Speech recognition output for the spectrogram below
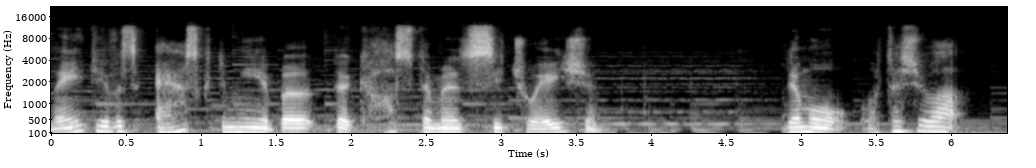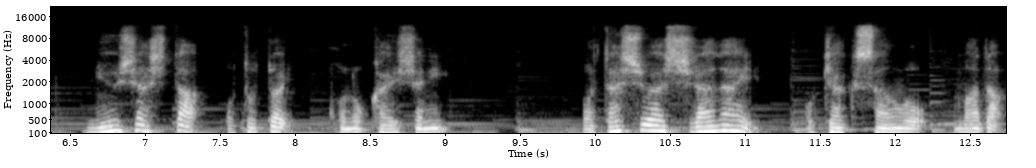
Natives asked me about the customer's situation. でも私は入社したおとといこの会社に私は知らないお客さんをまだ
